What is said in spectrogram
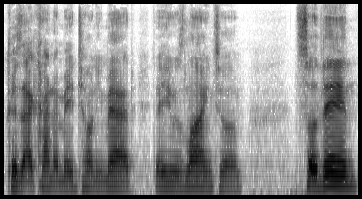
because that kind of made Tony mad that he was lying to him. So then."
